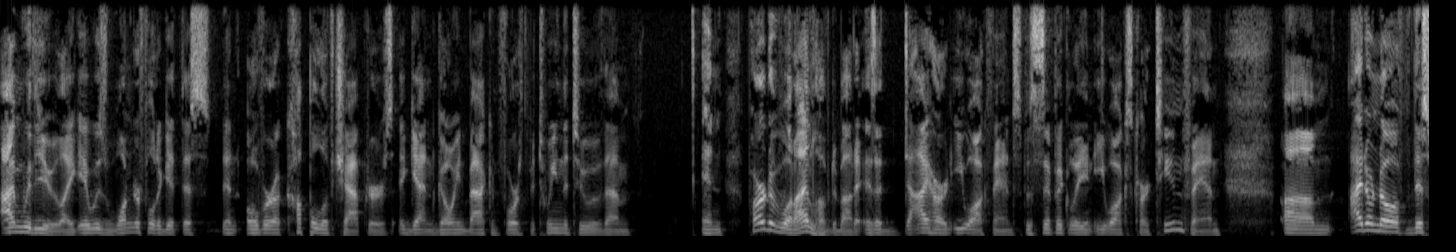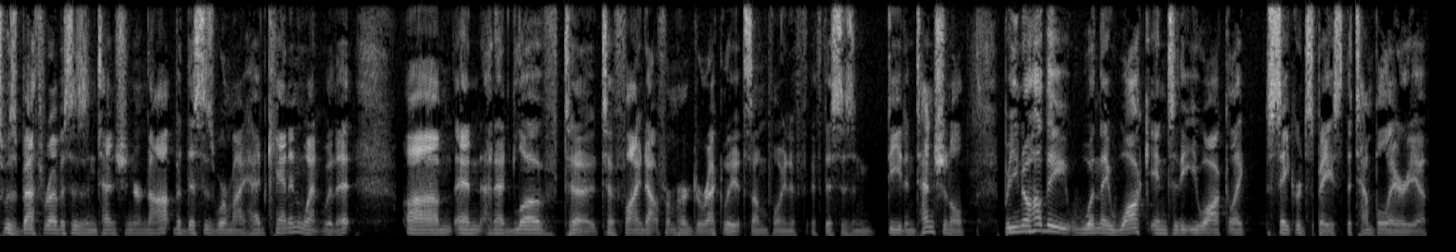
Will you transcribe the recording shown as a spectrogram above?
I'm with you. Like it was wonderful to get this in over a couple of chapters. Again, going back and forth between the two of them. And part of what I loved about it as a diehard Ewok fan, specifically an Ewoks cartoon fan, um, I don't know if this was Beth Revis's intention or not, but this is where my head canon went with it. Um, and, and I'd love to, to find out from her directly at some point if, if this is indeed intentional. But you know how they, when they walk into the Ewok, like sacred space, the temple area,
